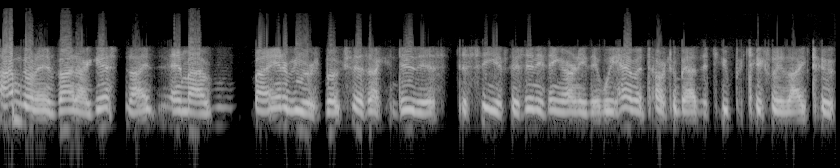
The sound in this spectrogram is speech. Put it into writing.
I'm going to invite our guest tonight, and my my interviewer's book says I can do this to see if there's anything, Ernie, that we haven't talked about that you particularly like to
